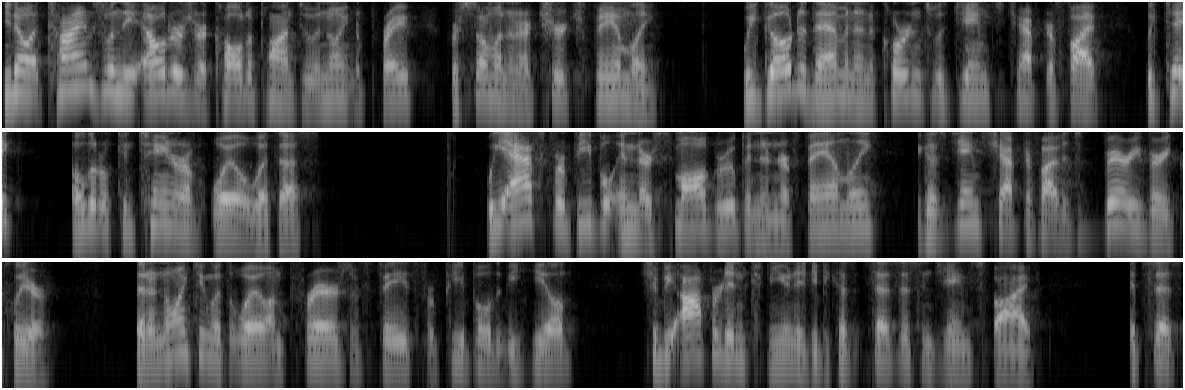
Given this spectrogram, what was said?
You know, at times when the elders are called upon to anoint and pray for someone in our church family, we go to them, and in accordance with James chapter 5, we take a little container of oil with us. We ask for people in their small group and in their family, because James chapter 5 is very, very clear that anointing with oil and prayers of faith for people to be healed should be offered in community because it says this in James 5. It says,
